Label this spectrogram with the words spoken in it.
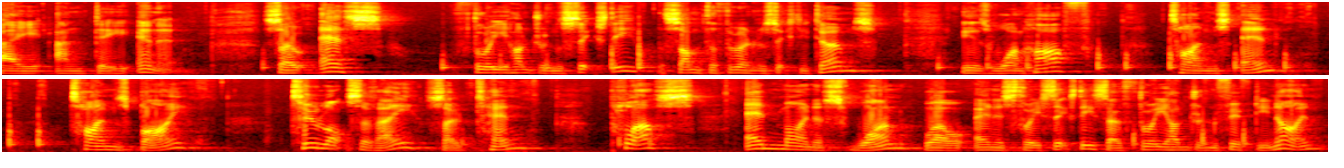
A and D in it. So S 360, the sum to 360 terms, is 1 half times n times by two lots of a, so 10, plus n minus 1, well, n is 360, so 359,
